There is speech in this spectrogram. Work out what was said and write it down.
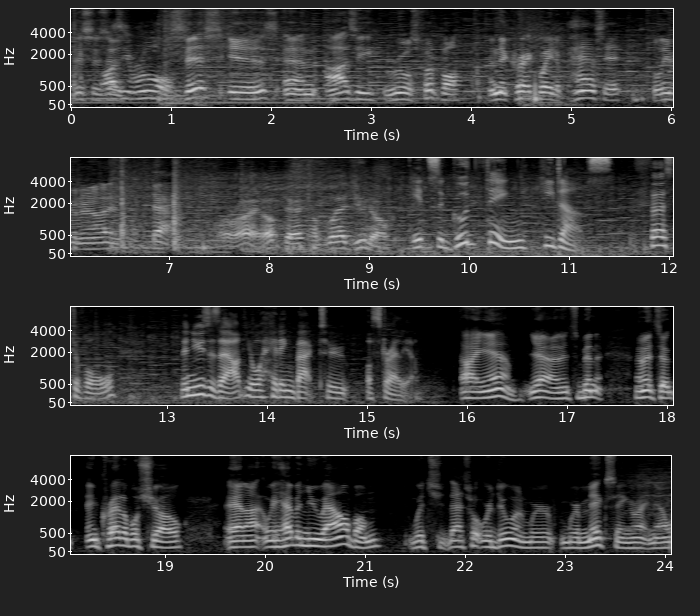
This is Aussie a, rules. This is an Aussie rules football, and the correct way to pass it, believe it or not, is like that. All right, okay. I'm glad you know. It's a good thing he does. First of all, the news is out. You're heading back to Australia. I am, yeah, and it's been, and it's an incredible show, and I, we have a new album, which that's what we're doing. We're we're mixing right now.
